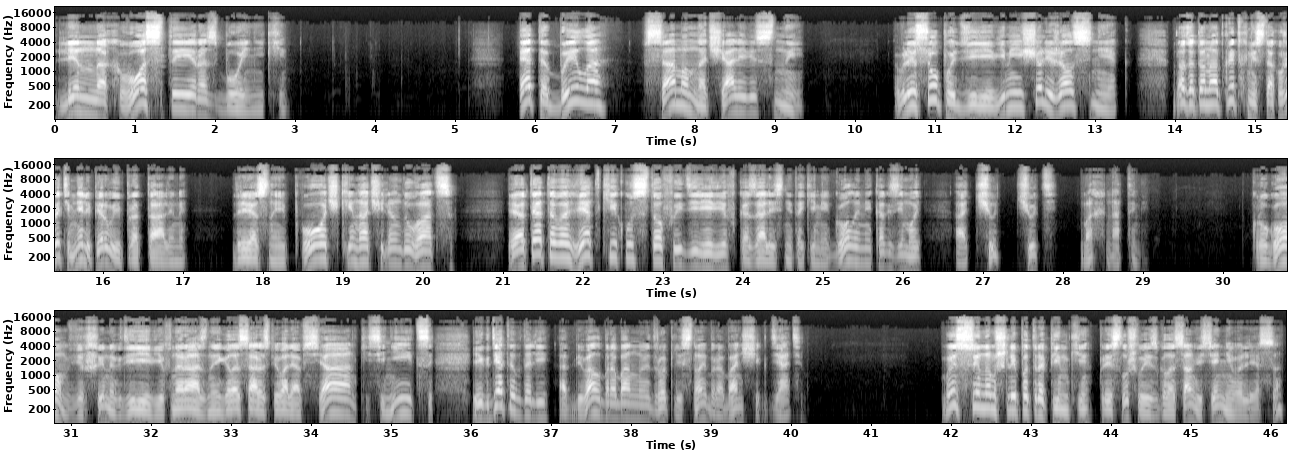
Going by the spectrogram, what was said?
Длиннохвостые разбойники Это было в самом начале весны. В лесу под деревьями еще лежал снег, но зато на открытых местах уже темнели первые проталины. Древесные почки начали надуваться, и от этого ветки кустов и деревьев казались не такими голыми, как зимой, а чуть-чуть мохнатыми. Кругом в вершинах деревьев на разные голоса распевали овсянки, синицы, и где-то вдали отбивал барабанную дробь лесной барабанщик дятел. Мы с сыном шли по тропинке, прислушиваясь к голосам весеннего леса.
